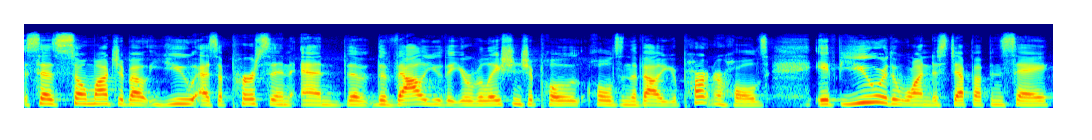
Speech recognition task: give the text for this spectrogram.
says so much about you as a person and the the value that your relationship hol- holds and the value your partner holds. If you are the one to step up and say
